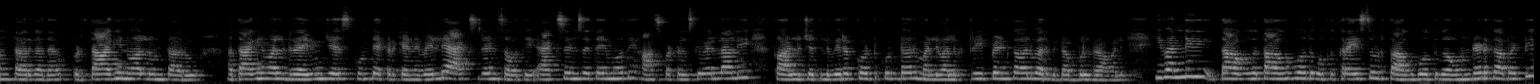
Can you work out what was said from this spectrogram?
ఉంటారు కదా ఇప్పుడు తాగిన వాళ్ళు ఉంటారు. ఆ తాగిన వాళ్ళు డ్రైవింగ్ చేసుకుంటే ఎక్కడికైనా వెళ్ళి యాక్సిడెంట్స్ అవుతాయి. యాక్సిడెంట్స్ అయితే ఏమవుతాయి? హాస్పిటల్స్కి వెళ్ళాలి కాళ్ళు చేతులు విరగొట్టుకుంటారు మళ్ళీ వాళ్ళకి ట్రీట్మెంట్ కావాలి వారికి డబ్బులు రావాలి. ఇవన్నీ తాగు తాగుబోతు ఒక క్రైస్తవుడు తాగుబోతుగా ఉండడు కాబట్టి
